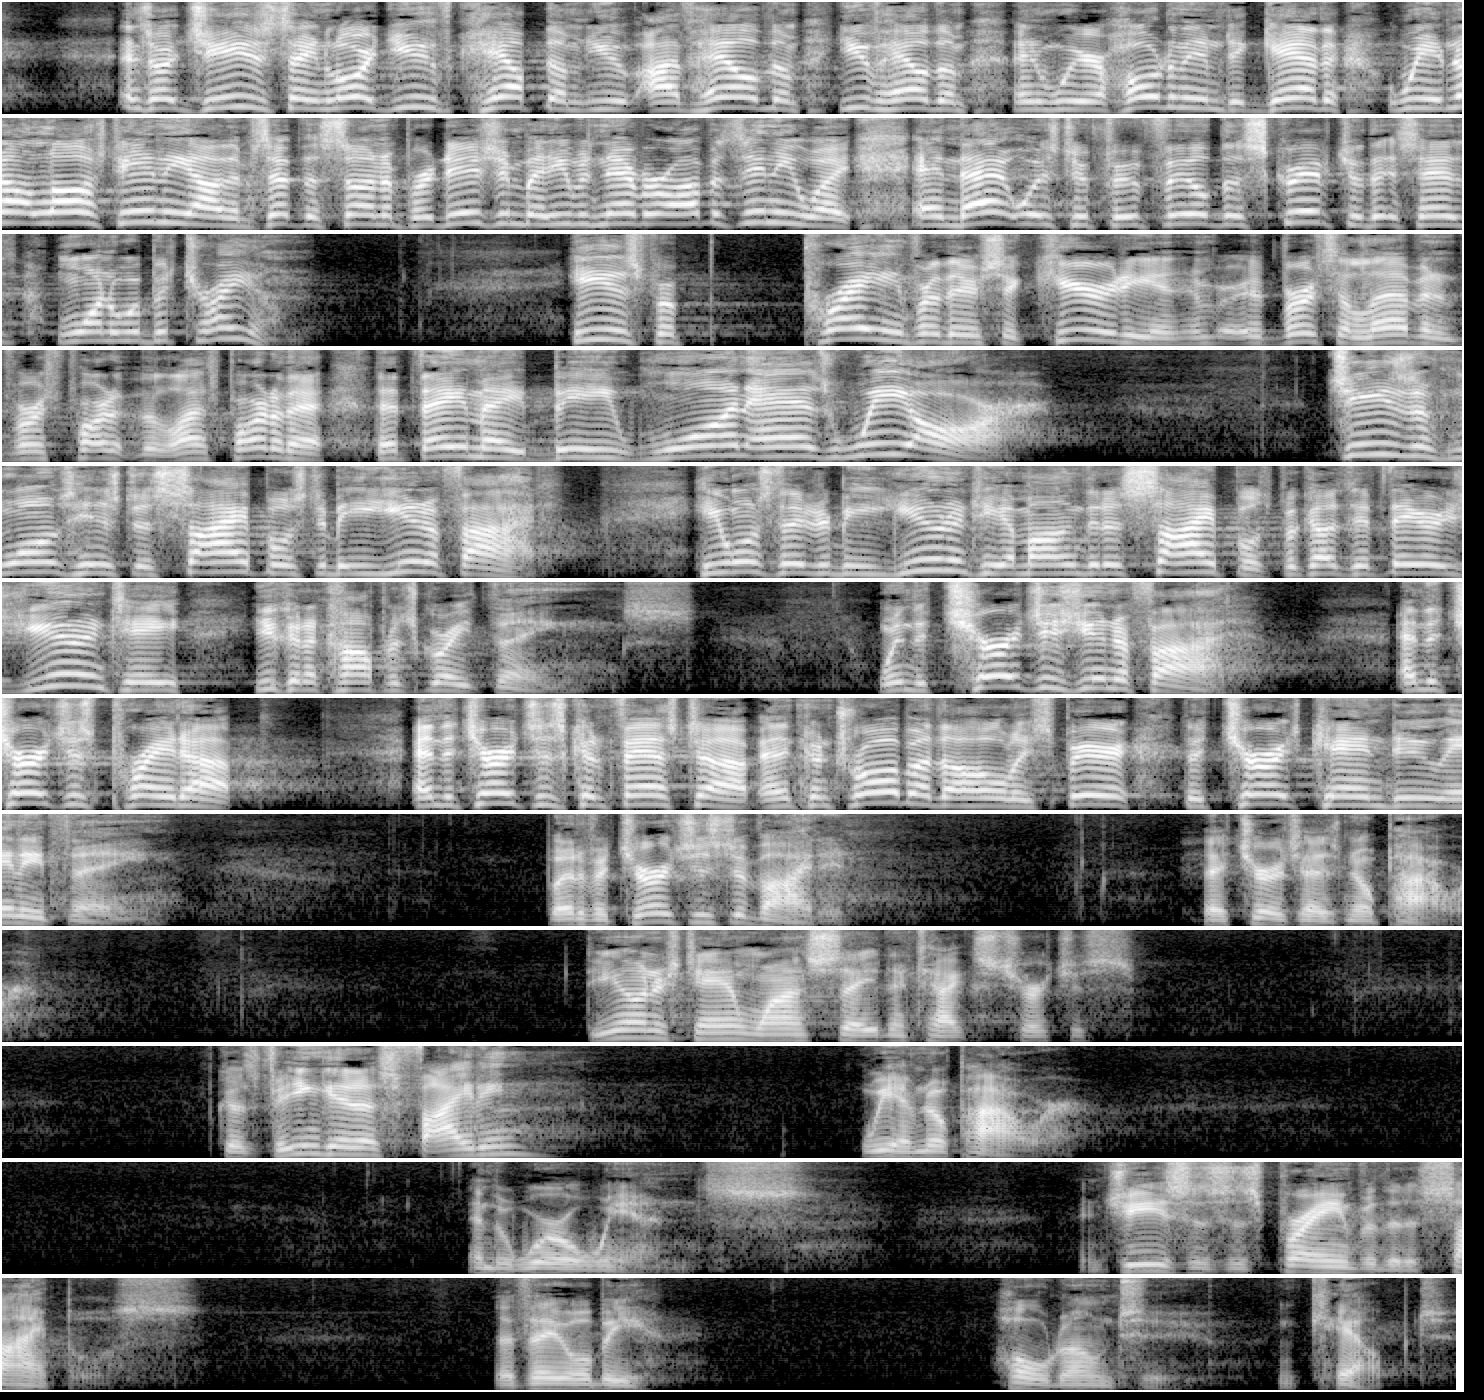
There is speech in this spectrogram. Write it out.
And so Jesus saying, Lord, you've helped them. You, I've held them. You've held them. And we're holding them together. We have not lost any of them except the son of perdition, but he was never of us anyway. And that was to fulfill the scripture that says one would betray him. He is praying for their security in verse 11, first part of the last part of that, that they may be one as we are. Jesus wants his disciples to be unified. He wants there to be unity among the disciples because if there is unity, you can accomplish great things. When the church is unified and the church is prayed up and the church is confessed up and controlled by the Holy Spirit, the church can do anything. But if a church is divided, that church has no power. Do you understand why Satan attacks churches? Because if he can get us fighting, we have no power. And the world wins. And Jesus is praying for the disciples that they will be held on to and kept.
